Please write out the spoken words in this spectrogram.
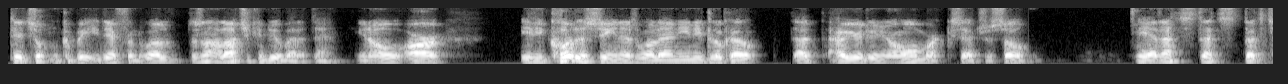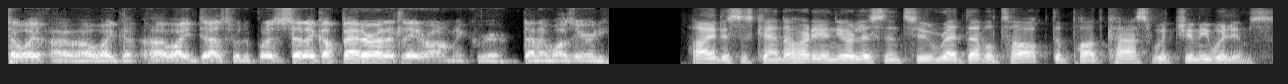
did something completely different, well, there's not a lot you can do about it then, you know, or if you could have seen it, well, then you need to look at, at how you're doing your homework, etc. So, yeah, that's that's that's how I how I got how I dealt with it. But as I said, I got better at it later on in my career than I was early. Hi, this is Ken Doherty, and you're listening to Red Devil Talk, the podcast with Jimmy Williams.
